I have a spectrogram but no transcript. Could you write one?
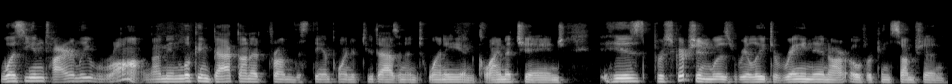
was he entirely wrong? I mean, looking back on it from the standpoint of 2020 and climate change, his prescription was really to rein in our overconsumption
